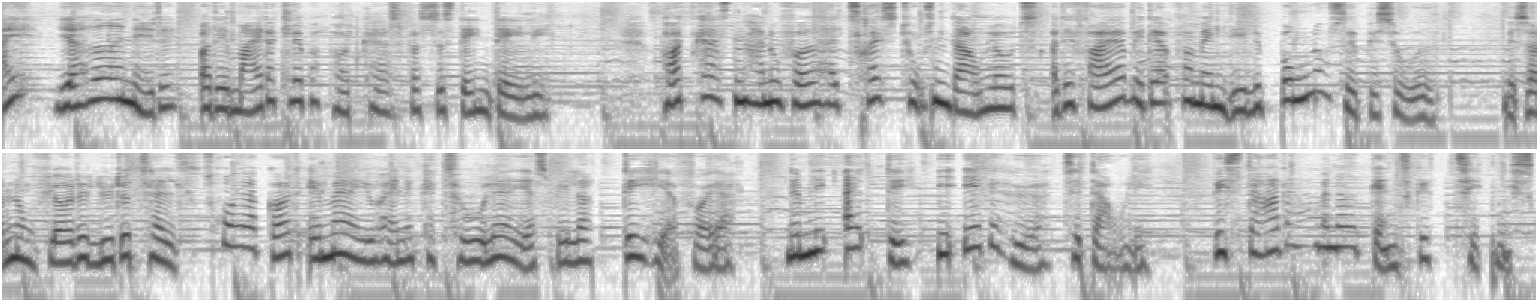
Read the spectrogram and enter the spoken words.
Hej, jeg hedder Annette, og det er mig, der klipper podcast for Sustain Daily. Podcasten har nu fået 50.000 downloads, og det fejrer vi derfor med en lille bonusepisode. Med sådan nogle flotte lyttertal, tror jeg godt, Emma og Johanne kan tåle, at jeg spiller det her for jer. Nemlig alt det, I ikke hører til daglig. Vi starter med noget ganske teknisk.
